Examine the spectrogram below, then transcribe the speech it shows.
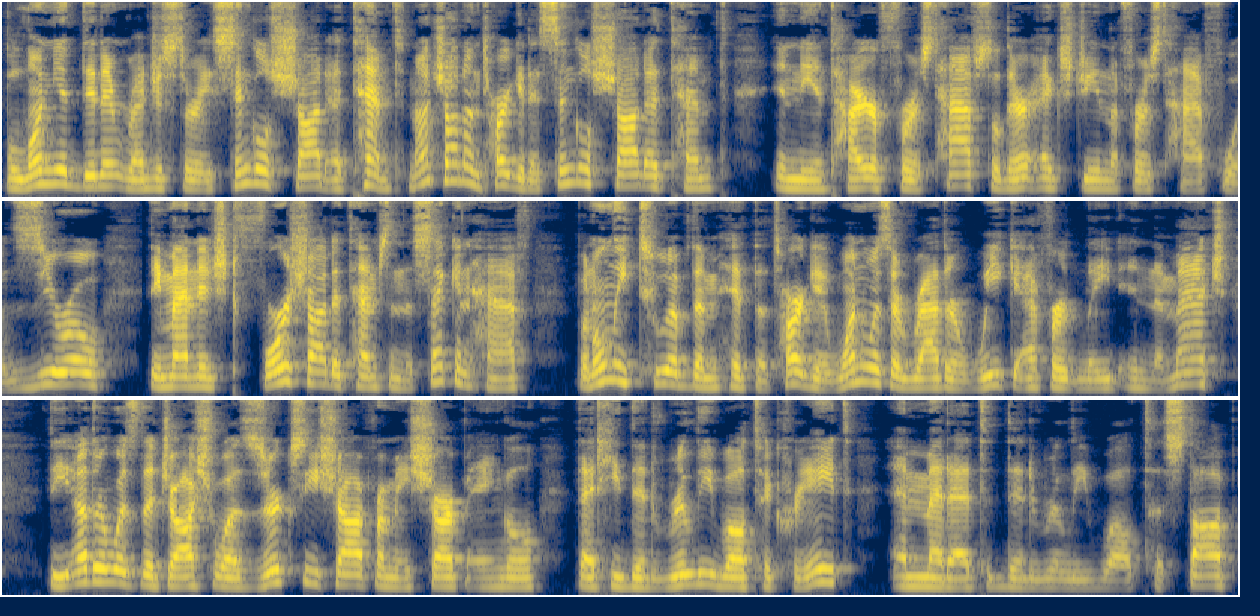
Bologna didn't register a single shot attempt, not shot on target, a single shot attempt in the entire first half, so their XG in the first half was zero. They managed four shot attempts in the second half, but only two of them hit the target. One was a rather weak effort late in the match. The other was the Joshua Zirkzee shot from a sharp angle that he did really well to create, and Meret did really well to stop.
